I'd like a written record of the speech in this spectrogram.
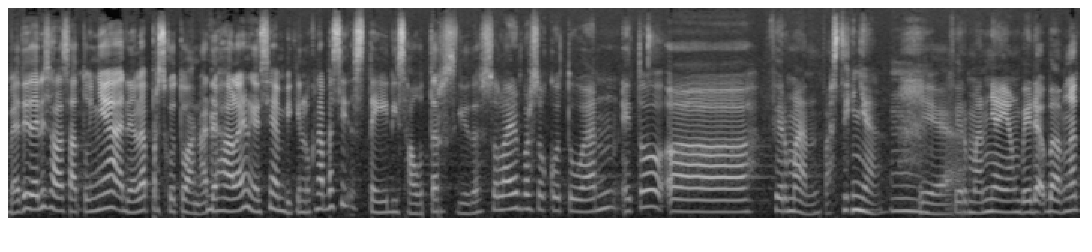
berarti tadi salah satunya adalah persekutuan. Ada hal lain gak sih yang bikin lo kenapa sih stay di Souters gitu? Selain persekutuan itu eh firman pastinya. Iya. Firmannya yang beda banget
